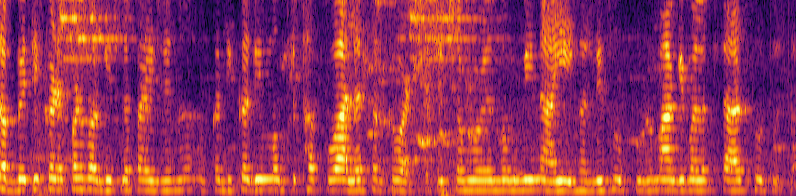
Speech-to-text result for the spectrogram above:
तब्येतीकडे पण बघितलं पाहिजे ना. कधी कधी मग ते थकवा आल्यासारखं वाटतं. त्याच्यामुळे मग मी नाही हल्ली झोपून मागे मला त्रास होत होता.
